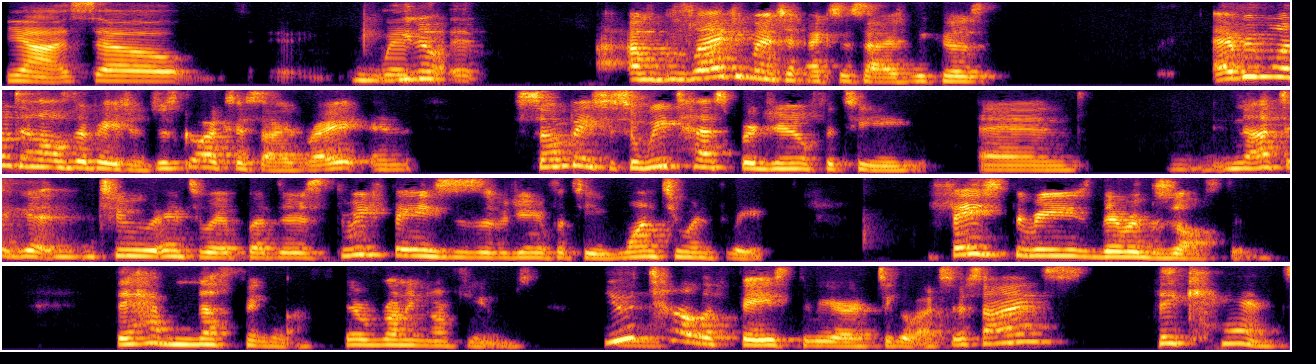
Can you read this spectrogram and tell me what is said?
yeah so with, you know it, i'm glad you mentioned exercise because everyone tells their patients just go exercise right and some patients so we test for adrenal fatigue and not to get too into it, but there's three phases of adrenal fatigue one, two, and three. Phase three, they're exhausted. They have nothing left. They're running on fumes. You mm. tell a phase three to go exercise, they can't.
